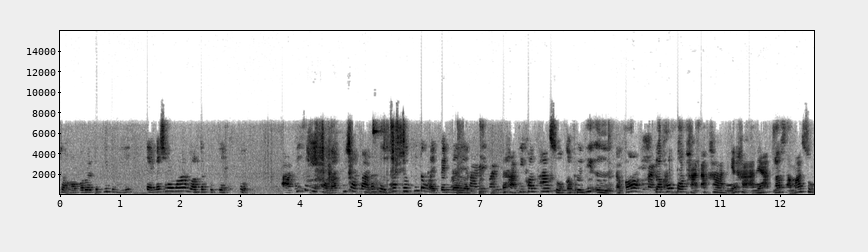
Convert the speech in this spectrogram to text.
ส่วนของบริเวณพื้นที่ตรงนี้ แต่ไม่ใช่ว่าเราจะขุดเจอทุกจุดอ่าทฤษฎีของนักวิชาการก็คือถ้าพื้นที่ตรงไหนเป็นเนินนะคะที่ค่อนข้างสูงกว่าพื้นที่อื่น แล้วก็เราพบตัวฐานอาคารอย่างเงี้ยค่ะ อันเนี้ยเราสามารถสุ่ม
